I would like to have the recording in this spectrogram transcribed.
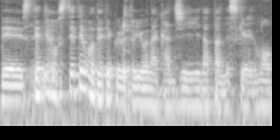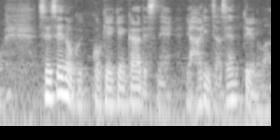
で捨てても捨てても出てくるというような感じだったんですけれども先生のご経験からですねやはり座禅というのは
